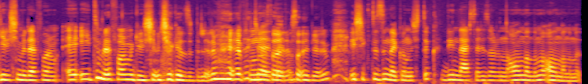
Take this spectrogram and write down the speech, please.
girişimi reform, e, eğitim reformu girişimi çok özür dilerim. Hep Rica bunu ederim. söylüyorum. Işık Tüzün'le konuştuk. Din dersleri zorunlu olmalı mı, olmalı mı,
